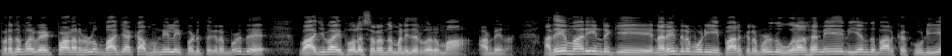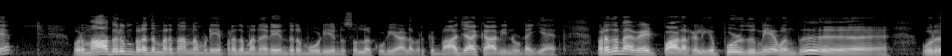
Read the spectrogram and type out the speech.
பிரதமர் வேட்பாளர்களும் பாஜக முன்னிலைப்படுத்துகிற பொழுது வாஜ்பாய் போல சிறந்த மனிதர் வருமா? அப்படின்னா. அதே மாதிரி இன்றைக்கு நரேந்திர மோடியை பார்க்கிற பொழுது உலகமே வியந்து பார்க்கக்கூடிய ஒரு மாபெரும் பிரதமர் தான் நம்முடைய பிரதமர் நரேந்திர மோடி என்று சொல்லக்கூடிய அளவிற்கு பாஜகவினுடைய பிரதம வேட்பாளர்கள் எப்பொழுதுமே வந்து ஒரு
